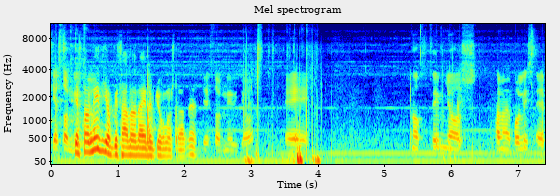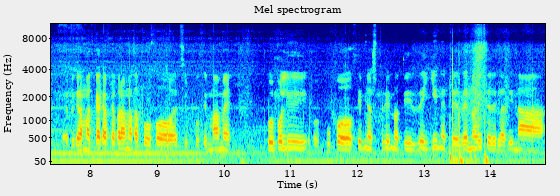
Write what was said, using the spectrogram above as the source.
Και στον Και στον ίδιο ίδιο πιθανό να είναι πιο γνωστά. Ναι. και στον ίδιο. Ε, ο Θήμιος, θα με πολύ ε, επιγραμματικά κάποια πράγματα που, έχω, έτσι, που θυμάμαι, που, είπε πολύ, που είπε ο Θήμιος πριν ότι δεν γίνεται, δεν νοείται δηλαδή να,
